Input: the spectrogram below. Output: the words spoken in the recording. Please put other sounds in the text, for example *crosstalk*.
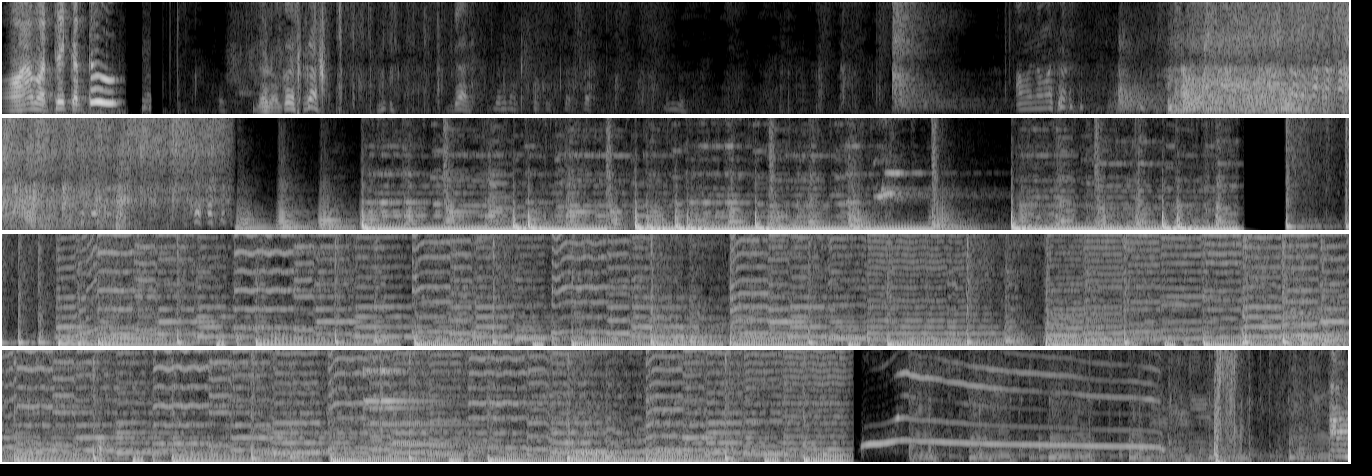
Oh, mati ka tuh. Udah, udah, gas, gas. Gas. Aman, *laughs* aman.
